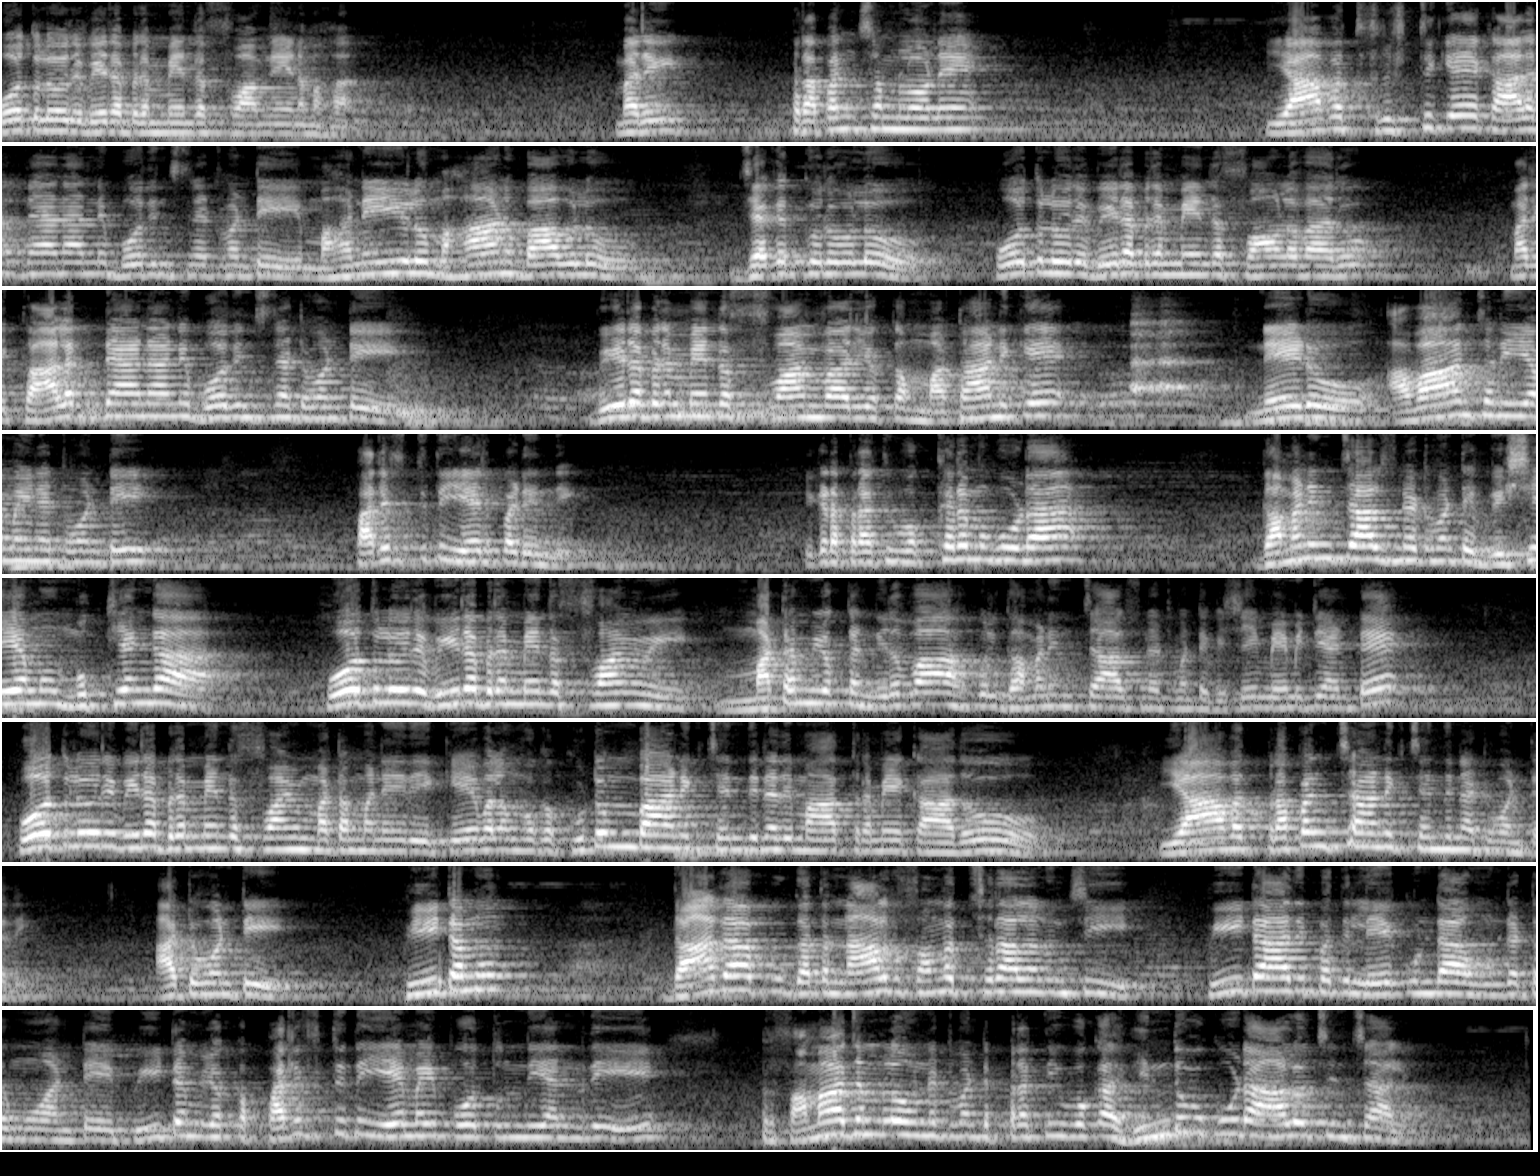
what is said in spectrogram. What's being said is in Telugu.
పోతులూరి వీరబ్రహ్మేంద్ర స్వామినే నమ. మరి ప్రపంచంలోనే యావత్ సృష్టికే కాలజ్ఞానాన్ని బోధించినటువంటి మహనీయులు మహానుభావులు జగద్గురువులు పోతులూరి వీరబ్రహ్మేంద్ర స్వాముల వారు మరి కాలజ్ఞానాన్ని బోధించినటువంటి వీరబ్రహ్మేంద్ర స్వామి వారి యొక్క మఠానికే నేడు అవాంఛనీయమైనటువంటి పరిస్థితి ఏర్పడింది. ఇక్కడ ప్రతి ఒక్కరము కూడా గమనించాల్సినటువంటి విషయము ముఖ్యంగా పోతులూరి వీరబ్రహ్మేంద్ర స్వామి మఠం యొక్క నిర్వాహకులు గమనించాల్సినటువంటి విషయం ఏమిటి అంటే పోతులూరి వీరబ్రహ్మేంద్ర స్వామి మఠం అనేది కేవలం ఒక కుటుంబానికి చెందినది మాత్రమే కాదు యావత్ ప్రపంచానికి చెందినటువంటిది. అటువంటి పీఠము దాదాపు గత నాలుగు సంవత్సరాల నుంచి పీఠాధిపతి లేకుండా ఉండటము అంటే పీఠం యొక్క పరిస్థితి ఏమైపోతుంది అన్నది సమాజంలో ఉన్నటువంటి ప్రతి ఒక్క హిందువు కూడా ఆలోచించాలి.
